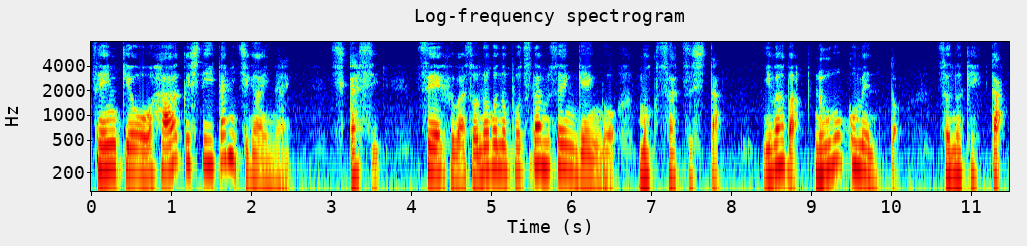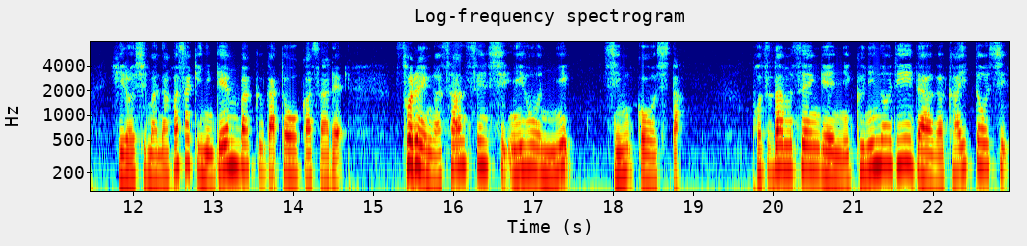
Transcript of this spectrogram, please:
戦況を把握していたに違いない。しかし政府はその後のポツダム宣言を黙殺した。いわばノーコメント。その結果広島長崎に原爆が投下されソ連が参戦し日本に侵攻した。ポツダム宣言に国のリーダーが回答し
